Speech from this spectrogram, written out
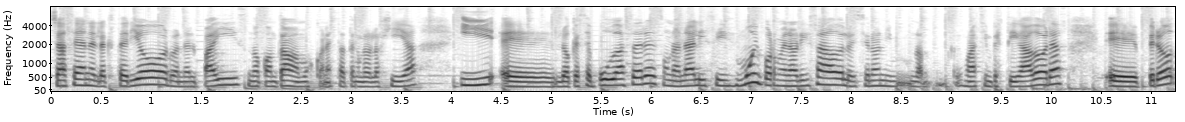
ya sea en el exterior o en el país, no contábamos con esta tecnología y eh, lo que se pudo hacer es un análisis muy pormenorizado, lo hicieron unas investigadoras, eh, pero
